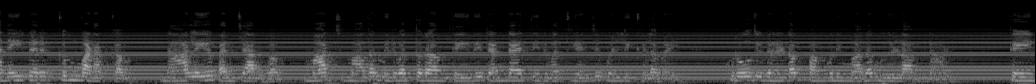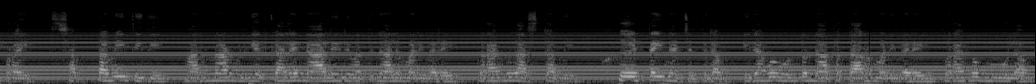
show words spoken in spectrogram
அனைவருக்கும் வணக்கம். நாளைய பஞ்சாங்கம் மார்ச் மாதம் இருபத்தொராம் தேதி ரெண்டாயிரத்தி இருபத்தி அஞ்சு வெள்ளிக்கிழமை குரோதி வருடம் பங்குனி மாதம் ஏழாம் நாள். தேய்முறை சப்தமி திதி மறுநாள் விடியற்காலை நாலு இருபத்தி நாலு மணி வரை. பிறகு அஷ்டமி கேட்டை நட்சத்திரம் இரவு ஒன்று நாற்பத்தாறு மணி வரை. பிறகு மூலம்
